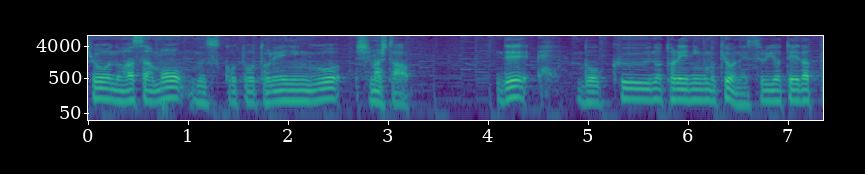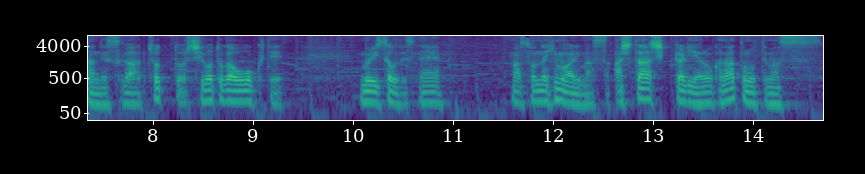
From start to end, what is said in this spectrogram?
今日の朝も息子とトレーニングをしました。で僕のトレーニングも今日ねする予定だったんですがちょっと仕事が多くて無理そうですね。まあそんな日もあります。明日しっかりやろうかなと思ってます。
